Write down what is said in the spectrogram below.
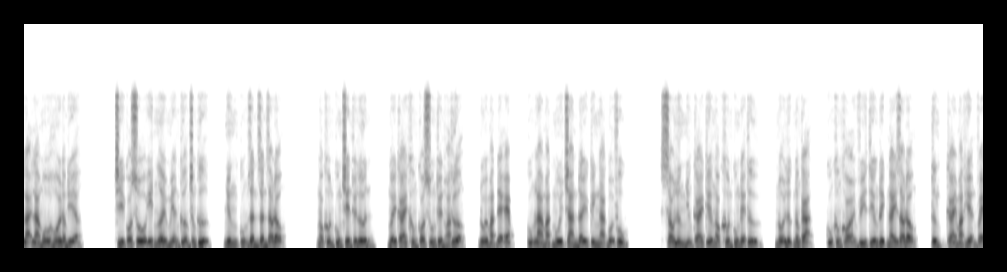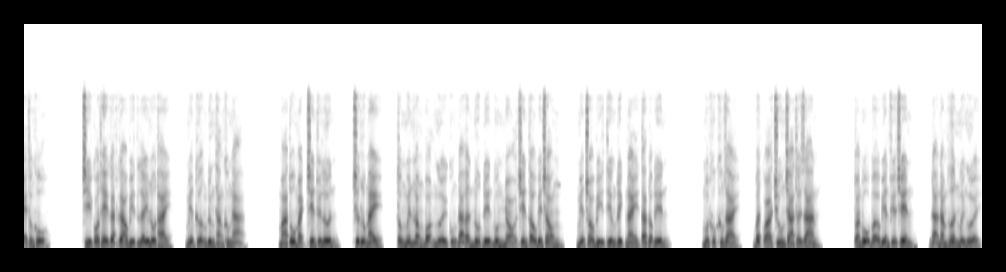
lại là mồ hôi đầm địa. Chỉ có số ít người miễn cưỡng chống cự, nhưng cũng dần dần dao động. Ngọc khôn cung trên thuyền lớn, mấy cái không có xuống thuyền hòa thượng, đối mặt đè ép, cũng là mặt mũi tràn đầy kinh ngạc bội phục. Sau lưng những cái kia ngọc khôn cung đệ tử, nội lực nông cạn, cũng không khỏi vì tiếng địch này dao động, từng cái mặt hiện vẻ thống khổ. Chỉ có thể gắt gao bịt lấy lỗ thai miễn cưỡng đứng thẳng không ngã. Mà tô mạch trên thuyền lớn trước lúc này, tống nguyên long bọn người cũng đã ẩn nút đến buồng nhỏ trên tàu bên trong, miễn cho bị tiếng địch này tác động đến. Một khúc không dài, bất quá chung trả thời gian. Toàn bộ bờ biển phía trên đã nằm hơn mười người.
